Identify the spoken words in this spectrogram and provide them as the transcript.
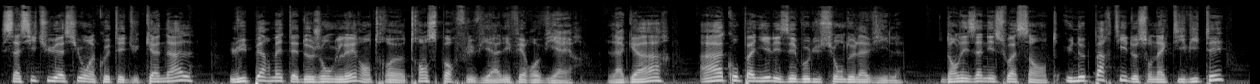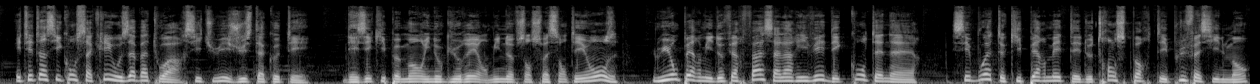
Sa situation à côté du canal lui permettait de jongler entre transport fluvial et ferroviaire. La gare a accompagné les évolutions de la ville. Dans les années 60, une partie de son activité était ainsi consacrée aux abattoirs situés juste à côté. Des équipements inaugurés en 1971 lui ont permis de faire face à l'arrivée des containers, ces boîtes qui permettaient de transporter plus facilement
